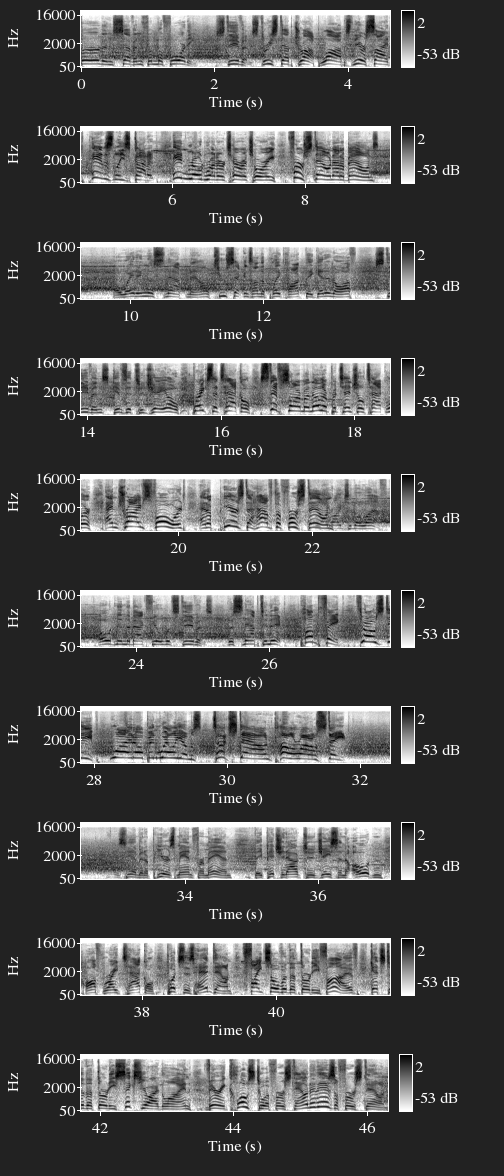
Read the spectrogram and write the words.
third and seven from the 40. Stevens, three-step drop, lobs near side. Hansley's got it in Roadrunner territory. First down out of bounds. Awaiting the snap now. Two seconds on the play clock. They get it off. Stevens gives it to J.O. Breaks a tackle. Stiffs arm another potential tackler and drives forward and appears to have the first down. Right to the left. Oden in the backfield with Stevens. The snap to Nick. Pump fake. Throws deep. Wide open Williams. Touchdown, Colorado State As him. It appears man for man. They pitch it out to Jasen Oden, off right tackle, puts his head down, fights over the 35, gets to the 36 yard line, very close to a first down. It is a first down.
